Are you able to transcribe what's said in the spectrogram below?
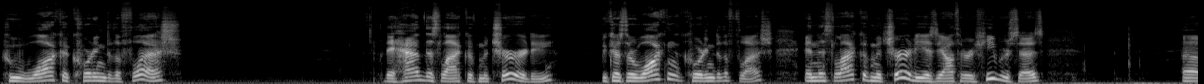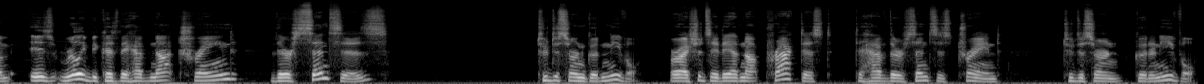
who walk according to the flesh. They have this lack of maturity because they're walking according to the flesh. And this lack of maturity, as the author of Hebrews says, um, is really because they have not trained their senses to discern good and evil. Or I should say, they have not practiced to have their senses trained to discern good and evil.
